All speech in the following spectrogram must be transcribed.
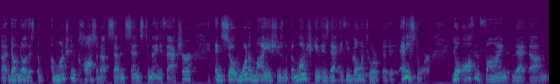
uh, don't know this. The, a munchkin costs about seven cents to manufacture. And so one of my issues with the munchkin is that if you go into a, any store, you'll often find that um,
